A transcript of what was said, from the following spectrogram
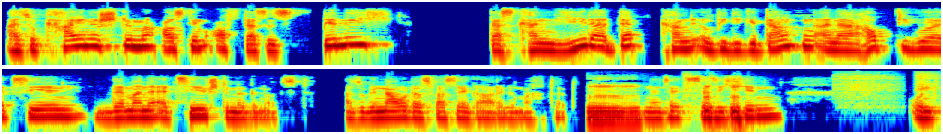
Also keine Stimme aus dem Off. Das ist billig. Das kann jeder Depp, kann irgendwie die Gedanken einer Hauptfigur erzählen, wenn man eine Erzählstimme benutzt. Also genau das, was er gerade gemacht hat. Mhm. Und dann setzt er sich hin. Und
